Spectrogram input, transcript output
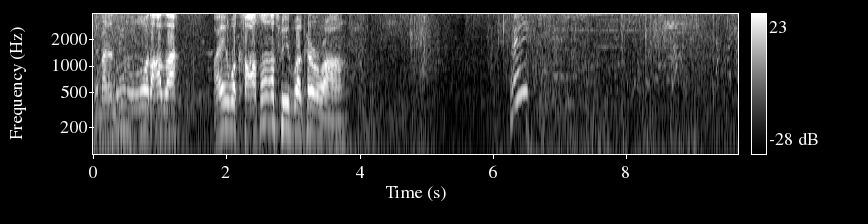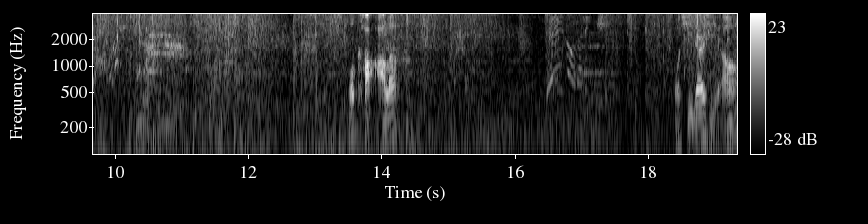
先把那努努给我打死！哎呦，我卡莎吹波扣啊？哎，我卡了，我吸点血啊！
